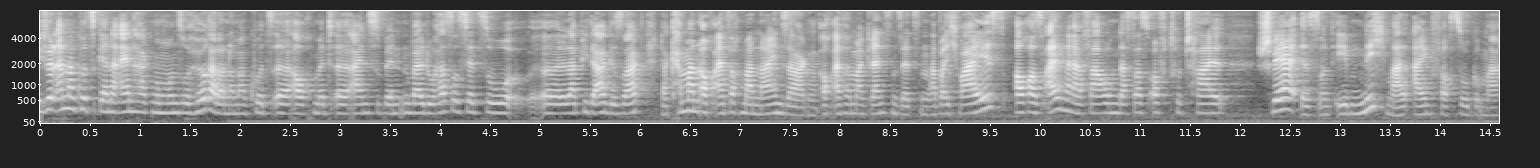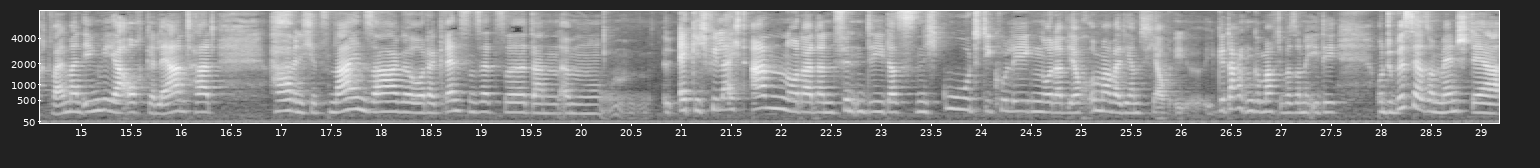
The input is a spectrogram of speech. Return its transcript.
Ich würde einmal kurz gerne einhaken, um unsere Hörer da nochmal kurz äh, auch mit äh, einzubinden, weil du hast es jetzt so äh, lapidar gesagt, da kann man auch einfach mal Nein sagen, auch einfach mal Grenzen setzen. Aber ich weiß auch aus eigener Erfahrung, dass das oft total schwer ist und eben nicht mal einfach so gemacht, weil man irgendwie ja auch gelernt hat, ha, wenn ich jetzt Nein sage oder Grenzen setze, dann ähm, ecke ich vielleicht an oder dann finden die das nicht gut, die Kollegen oder wie auch immer, weil die haben sich ja auch äh, Gedanken gemacht über so eine Idee. Und du bist ja so ein Mensch, der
